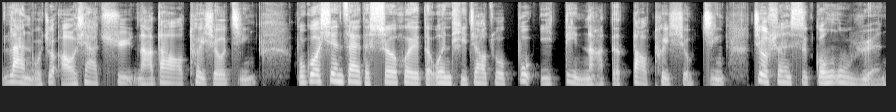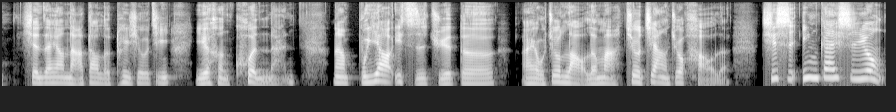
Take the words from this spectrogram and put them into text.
烂我就熬下去，拿到退休金。不过现在的社会的问题叫做不一定拿得到退休金，就算是公务员，现在要拿到了退休金也很困难。那不要一直觉得，哎呀，我就老了嘛，就这样就好了。其实应该是用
